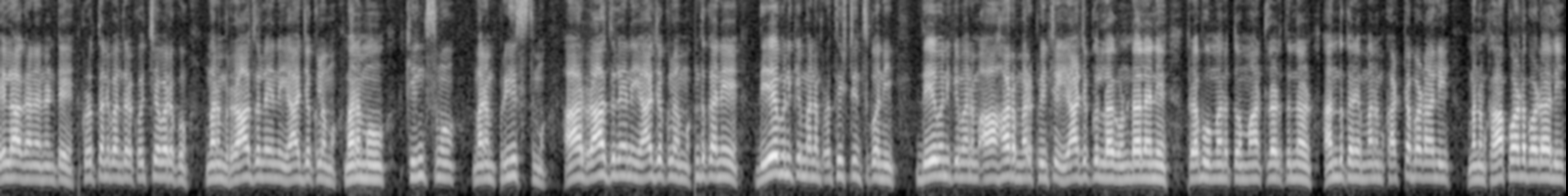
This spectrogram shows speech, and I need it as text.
ఎలాగనంటే కృత నిబంధనకు వచ్చే వరకు మనం రాజులైన యాజకులము. మనము కింగ్స్ము మనం ప్రీస్ట్ము ఆ రాజులైన యాజకులము. అందుకని దేవునికి మనం ప్రతిష్ఠించుకొని దేవునికి మనం ఆహారం అర్పించే యాజకుల్లాగా ఉండాలని ప్రభు మనతో మాట్లాడుతున్నాడు. అందుకని మనం కట్టబడాలి మనం కాపాడబడాలి.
